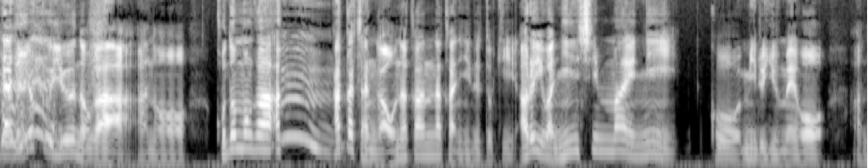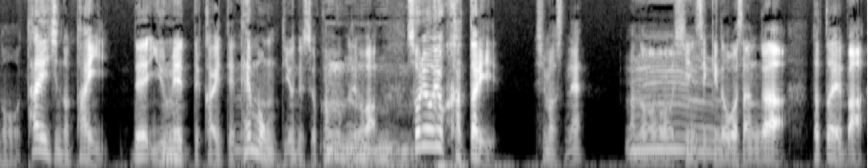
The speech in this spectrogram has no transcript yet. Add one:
よく言うのがあの子供があうん。赤ちゃんがお腹の中にいる時あるいは妊娠前にこう見る夢をあの胎児の胎で夢って書いて、うん。テモンって言うんですよ韓国では、うんうんうんうん。それをよく買ったりしますね。あうのん。親戚のおばさんが例えば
